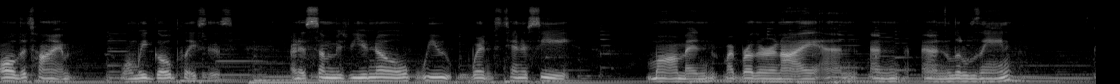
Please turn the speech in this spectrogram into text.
all the time when we go places. And as some of you know, we went to Tennessee mom and my brother and I and and and little Zane,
